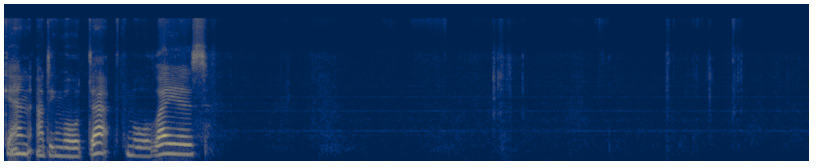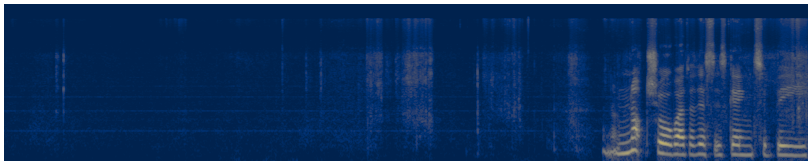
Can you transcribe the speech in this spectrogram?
Again, adding more depth, more layers. And I'm not sure whether this is going to be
